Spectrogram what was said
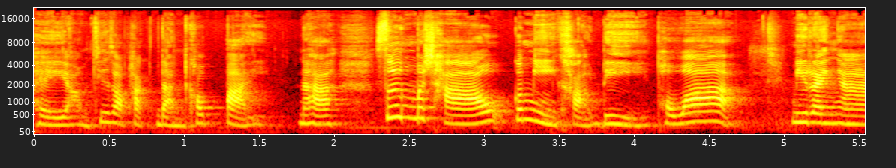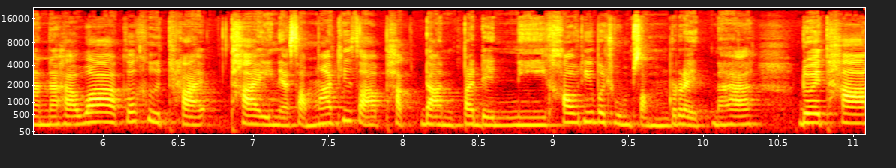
พยายามที่จะผลักดันเข้าไปนะคะซึ่งเมื่อเช้าก็มีข่าวดี เพราะว่า มีรายงานนะคะว่าก็คือไทยไทยเนี่ยสามารถที่จะผลักดันประเด็นนี้เข้าที่ประชุมสำเร็จนะคะ โดยทาง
